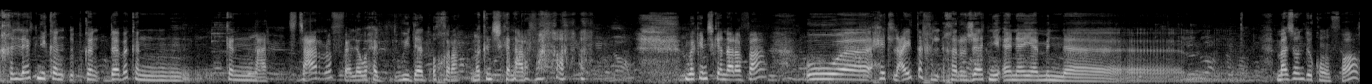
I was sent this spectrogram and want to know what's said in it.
خلاتني كان دابا كنتعرف على واحد الوداد أخرى. ما كنتش كنعرفها. ما كنتش كنعرفها. وحيت العيطة خرجتني أنايا من ما زون دو كونفور.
